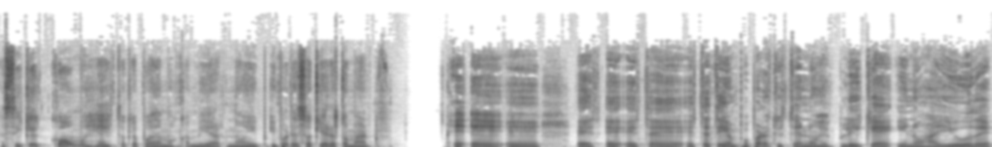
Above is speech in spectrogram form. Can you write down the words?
Así que, ¿cómo es esto que podemos cambiar? ¿no? Y, y por eso quiero tomar eh, eh, eh, este, este tiempo para que usted nos explique y nos ayude,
